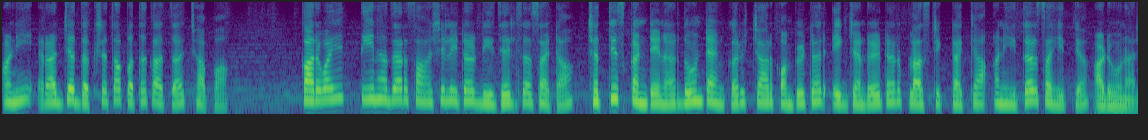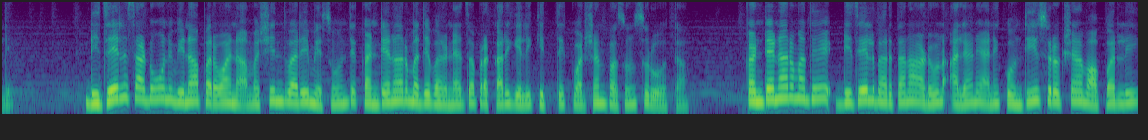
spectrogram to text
आणि राज्य दक्षता पथकाचा छापा. कारवाईत तीन हजार सहाशे लिटर डिझेलचा साठा छत्तीस कंटेनर दोन टँकर चार कॉम्प्युटर एक जनरेटर प्लास्टिक टाक्या आणि इतर साहित्य आढळून आले. डिझेल साठवून विना परवाना मशीनद्वारे मिसळून ते कंटेनरमध्ये भरण्याचा प्रकार गेली कित्येक वर्षांपासून सुरू होता. कंटेनरमध्ये डिझेल भरताना आढळून आल्याने आणि कोणतीही सुरक्षा वापरली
